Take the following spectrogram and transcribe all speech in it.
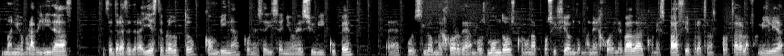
maniobrabilidad, etcétera, etcétera. Y este producto combina con ese diseño SUV coupé, eh, pues lo mejor de ambos mundos, con una posición de manejo elevada, con espacio para transportar a la familia,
